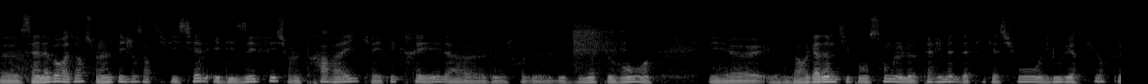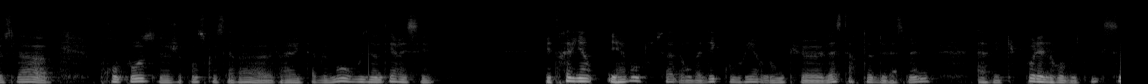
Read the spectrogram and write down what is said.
Euh, c'est un laboratoire sur l'intelligence artificielle et des effets sur le travail qui a été créé là, euh, je crois, de, de 19 novembre. Et, euh, et on va regarder un petit peu ensemble le périmètre d'application et l'ouverture que cela propose. Je pense que ça va véritablement vous intéresser. Mais très bien. Et avant tout ça, ben, on va découvrir donc la startup de la semaine avec Pollen Robotics.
